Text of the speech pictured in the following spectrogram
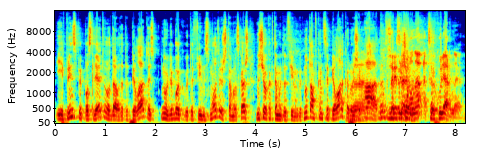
И, в принципе, после этого, да, вот эта пила, то есть, ну, любой какой-то фильм смотришь, там расскажешь, ну, что, как там этот фильм? Говорит, ну, там в конце пила, короче, Да. а, Ну, ну. Причем она циркулярная.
